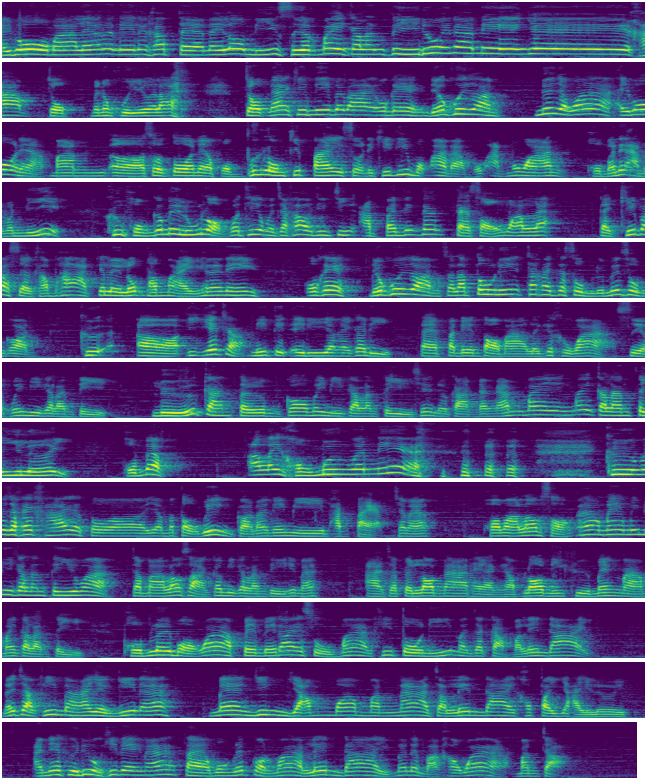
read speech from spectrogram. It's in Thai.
ไอโบมาแล้วนั่นเองนะครับ แต่ในรอบนี้เสือกไม่การันตีด้วยนั่นเองเย้ครับจบไม่ต้องคุยเยอะละจบนะคลิปนี้บ๊ายบายโอเค เดี๋ยวคุยก่อนเนื่องจากว่าไอโบเนี่ยมันส่วนตัวเนี่ยผมเพิ่งลงคลิปไปส่วนในคลิปที่ผมอัดอะผมอัดเมื่อวาน ผมไม่ได้อัดวันนี้ คือผมก็ไม่รู้หรอกว่าที่มันจะเข้าจริง ๆ อัดไปตั้งแต่ 2 วันแล้ว แต่คลิปอะเสือกสัมภาษณ์ก็เลยลบทำใหม่แค่นั้นเองโอเค เดี๋ยวคุยก่อนสำหรับตู้นี้ถ้าใครจะสุ่มหรือไม่สุ่มก่อนคือเอ่อ EX อะมีติด ID ยังไงก็ดี แต่ประเด็นต่อมาเลยก็คือว่าเสือกไม่มีการันตี หรือการเติมก็ไม่มีการันตี เช่นเดียวกัน ดังนั้นไม่ไม่การันตีเลย ผมแบบอะไรของมึงวันนี้คือมันจะคล้ายๆกับตัวยามาโตะวิ่งก่อนหน้านี้มีพันแปดใช่ไหมพอมารอบ2อ้าวแม่งไม่มีการันตีว่ะจะมารอบสามก็มีการันตีใช่ไหมอาจจะเป็นรอบหน้าแทนครับ รอบนี้คือแม่งมาไม่การันตี ผมเลยบอกว่าเป็นไปได้สูงมากที่ตัวนี้มันจะกลับมาเล่นได้ และจากที่มาอย่างนี้นะ แม่งยิ่งย้ำว่ามันน่าจะเล่นได้เข้าไปใหญ่เลย อันนี้คือที่ผมคิดเองนะ แต่วงเล็บก่อนว่าเล่นได้ไม่ได้หมายความว่ามันจะ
